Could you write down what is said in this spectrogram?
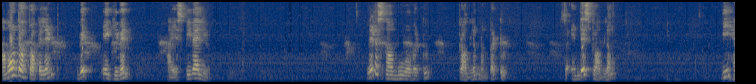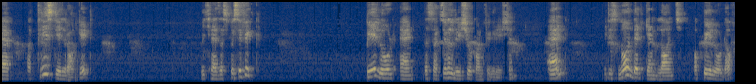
amount of propellant with a given ISP value. Let us now move over to problem number 2. So in this problem, we have a three-stage rocket which has a specific payload and the structural ratio configuration and it is known that can launch a payload of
